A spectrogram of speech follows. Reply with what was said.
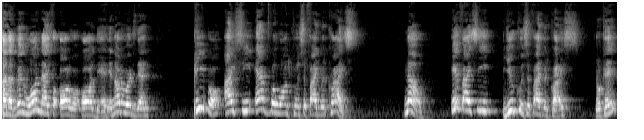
and that when one died for all, we're all dead. In other words, then, people, I see everyone crucified with Christ. Now, if I see you crucified with Christ, okay,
